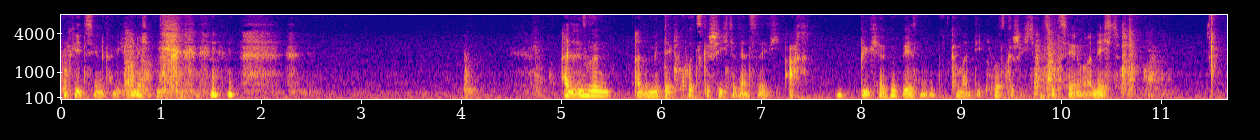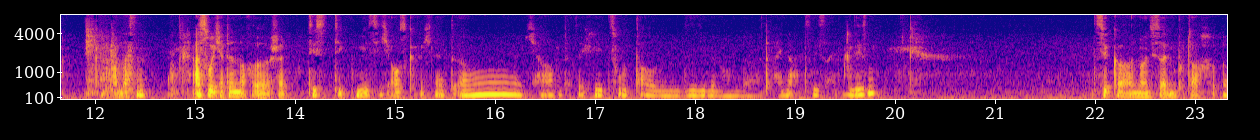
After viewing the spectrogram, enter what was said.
Okay, 10 kann ich auch nicht. also, also mit der Kurzgeschichte wären es tatsächlich 8 Bücher gewesen. Jetzt kann man die Kurzgeschichte dazu zählen oder nicht. Kann man lassen. Achso, ich hatte noch äh, statistikmäßig ausgerechnet. Äh, ich habe tatsächlich 2781 Seiten gelesen. Circa 90 Seiten pro Tag, äh,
